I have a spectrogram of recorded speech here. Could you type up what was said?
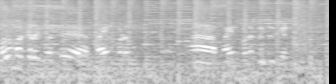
பொதுமக்களுக்கு வந்து பயன்படும் பயன்படும் என்று கேட்டுக்கொள்கிறேன்.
